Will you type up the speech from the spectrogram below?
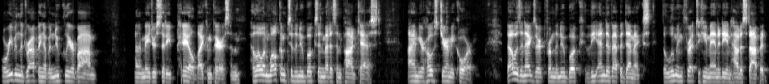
or even the dropping of a nuclear bomb on a major city pale by comparison. Hello and welcome to the New Books in Medicine podcast. I am your host, Jeremy Corr. That was an excerpt from the new book, The End of Epidemics The Looming Threat to Humanity and How to Stop It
